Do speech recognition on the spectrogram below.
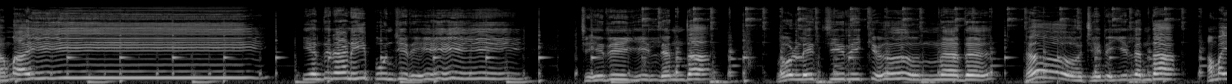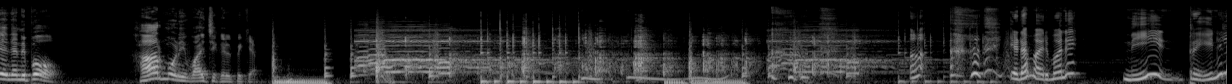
അമ്മായി. എന്തിനാണ് ഈ പുഞ്ചിരി? ചിരിയില്ലെന്താ ഒളിച്ചിരിക്കുന്നത്. ഓ ചിരിയില്ലെന്താ അമ്മയ്യ ഞാനിപ്പോ ഹാർമോണിയം വായിച്ച് കേൾപ്പിക്കാം. എടാ മരുമോനെ നീ ട്രെയിനിൽ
